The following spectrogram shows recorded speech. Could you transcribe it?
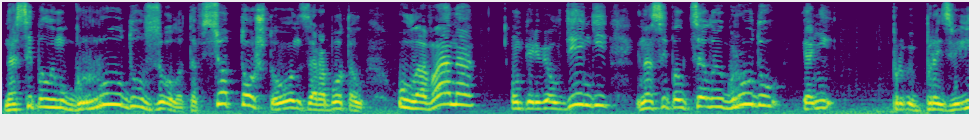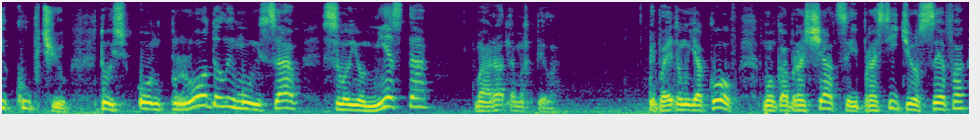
насыпал ему груду золота. Все то, что он заработал у Лавана, он перевел деньги и насыпал целую груду и они произвели купчую. То есть он продал ему Исав свое место Марата Махпила. И поэтому Яков мог обращаться и просить Иосифа,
